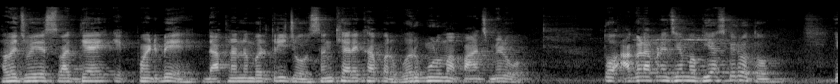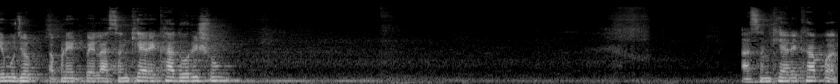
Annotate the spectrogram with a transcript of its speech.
હવે જોઈએ સ્વાધ્યાય એક પોઈન્ટ બે, દાખલા નંબર ત્રીજો સંખ્યા રેખા પર વર્ગુણમાં પાંચ મેળવો. તો આગળ આપણે જેમ અભ્યાસ કર્યો હતો એ મુજબ આપણે પહેલા સંખ્યા રેખા દોરીશું. આ સંખ્યા રેખા પર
